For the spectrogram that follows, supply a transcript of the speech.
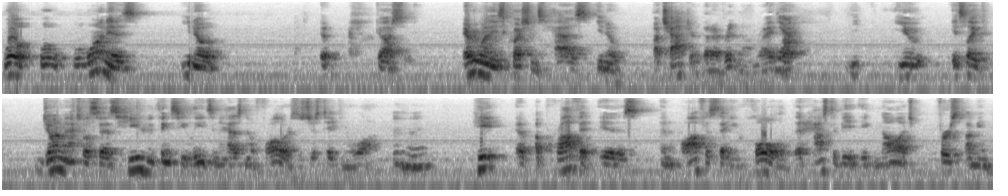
Well, well, well, one is, you know, uh, gosh, every one of these questions has, you know, a chapter that I've written on, right? Yeah. But you, it's like John Maxwell says, "He who thinks he leads and has no followers is just taking a walk." Mm-hmm. He, a, prophet, is an office that you hold that has to be acknowledged first. I mean,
